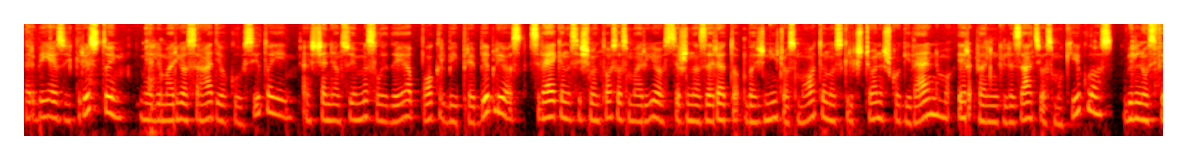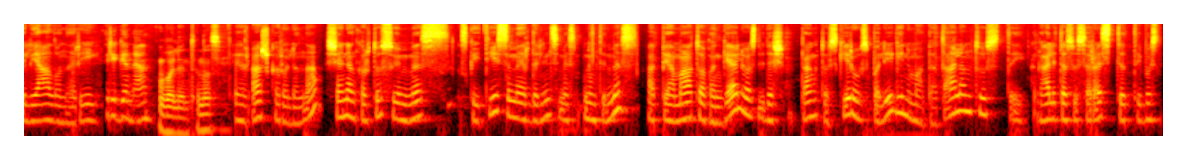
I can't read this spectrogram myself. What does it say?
Garbėjai Jėzui Kristui, mėly Marijos radio klausytojai, aš šiandien su jumis laidoje pokalbiai prie Biblijos sveikinasi Šventojios Marijos iš Nazareto bažnyčios motinos krikščioniško gyvenimo ir evangelizacijos mokyklos Vilniaus filialo nariai Rigina, Valentinas. ir aš Karolina. Šiandien kartu su jumis skaitysime ir dalinsimės mintimis apie Mato Evangelijos 25 skyriaus palyginimą apie talentus. Tai galite susirasti, tai bus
